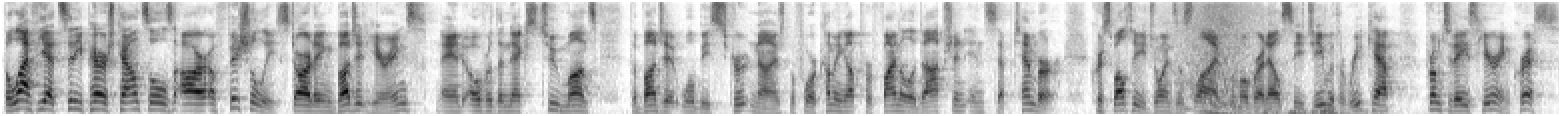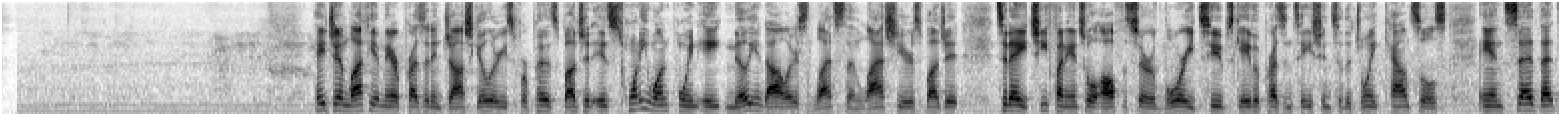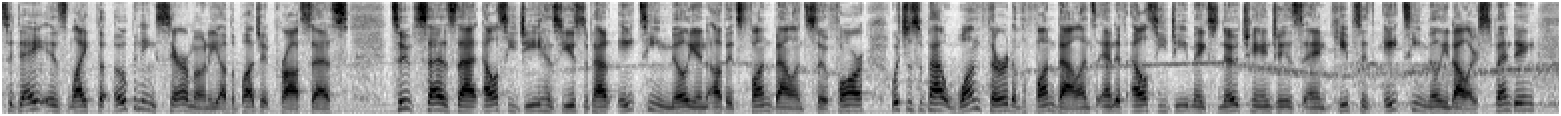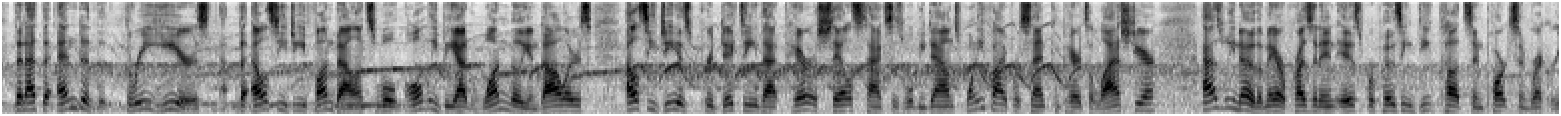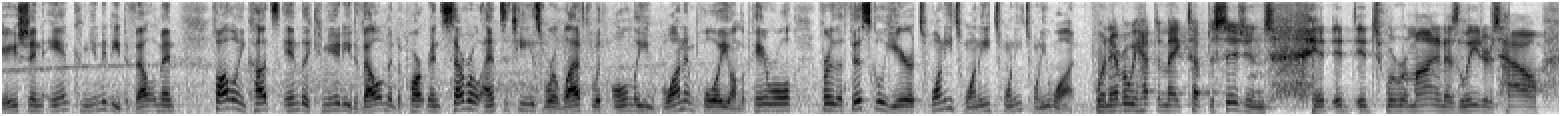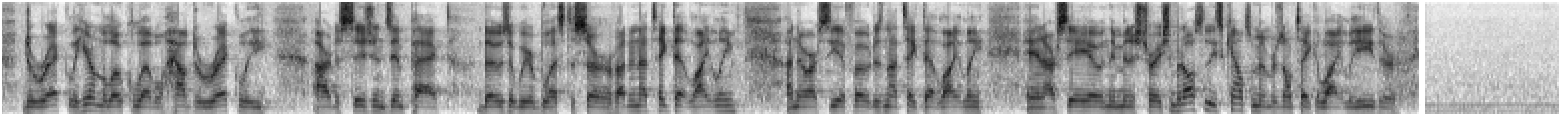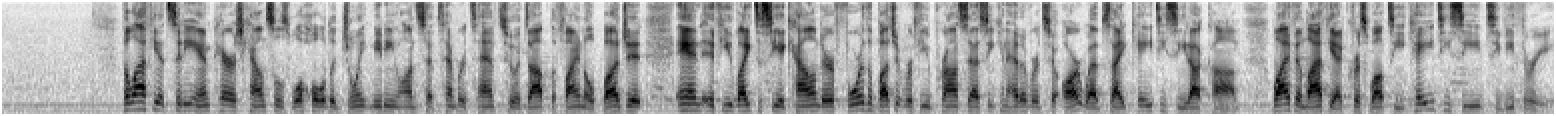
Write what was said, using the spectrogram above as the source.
The Lafayette City Parish Councils are officially starting budget hearings, and over the next two months, the budget will be scrutinized before coming up for final adoption in September. Chris Welty joins us live from over at LCG with a recap from today's hearing. Chris. Hey Jim, Lafayette Mayor President Josh Guillory's proposed budget is $21.8 million less than last year's budget. Today, Chief Financial Officer Lori Toups gave a presentation to the Joint Councils and said that today is like the opening ceremony of the budget process. Toups says that LCG has used about 18 million of its fund balance so far, which is about one third of the fund balance. And if LCG makes no changes and keeps its $18 million spending, then at the end of the three years, years, the LCG fund balance will only be at $1 million. LCG is predicting that parish sales taxes will be down 25% compared to last year. As we know, the mayor president is proposing deep cuts in parks and recreation and community development. Following cuts in the community development department, several entities were left with only one employee on the payroll for the fiscal year 2020-2021. Whenever we have to make tough decisions, it, it, it's, we're reminded as leaders how directly, here on the local level, how directly our decisions impact those that we are blessed to serve. I do not take that lightly. I know our CFO does not take that lightly, and our CAO and the administration, but also these council members don't take it lightly either. The Lafayette City and Parish Councils will hold a joint meeting on September 10th to adopt the final budget. And if you'd like to see a calendar for the budget review process, you can head over to our website, KATC.com. Live in Lafayette, Chris Welty, KATC TV3.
